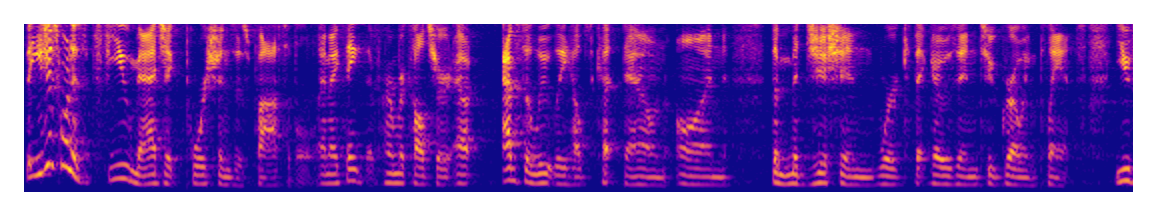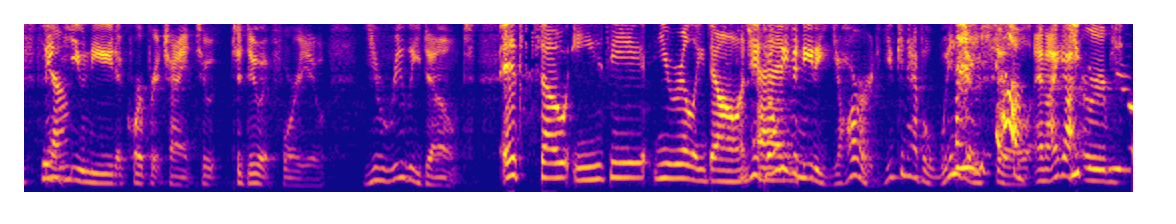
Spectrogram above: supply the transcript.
That you just want as few magic portions as possible, and I think that permaculture a- absolutely helps cut down on the magician work that goes into growing plants. You think Yeah. you need a corporate giant to to do it for you. You really don't. it's so easy you really don't You don't even need a yard. You can have a windowsill, and I got You herbs do.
